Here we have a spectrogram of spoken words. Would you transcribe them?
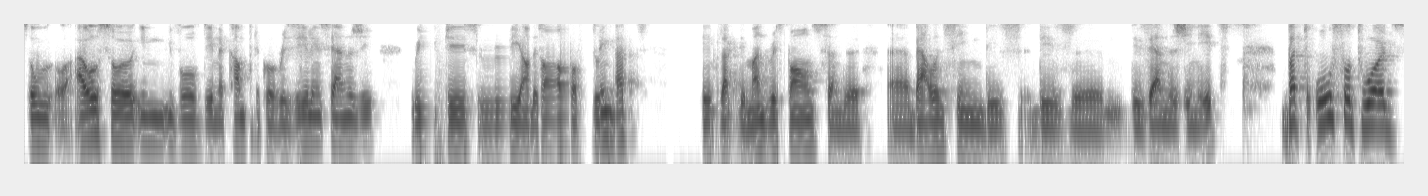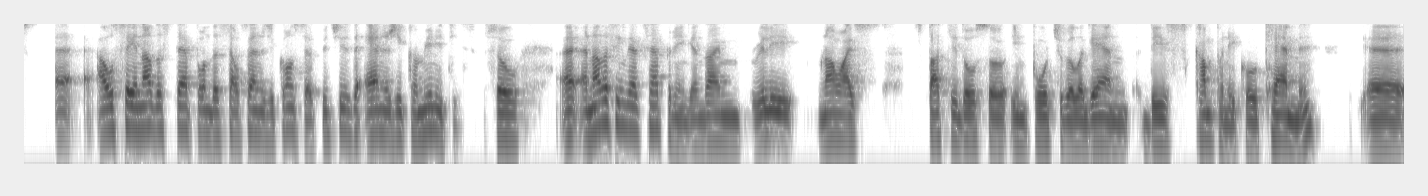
So I also involved in a company called Resilience Energy, which is really on the top of doing that it's like demand response and uh, balancing these these uh, these energy needs, but also towards uh, I will say another step on the self energy concept, which is the energy communities. So uh, another thing that's happening, and I'm really now I've started also in Portugal again this company called Chem, uh,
